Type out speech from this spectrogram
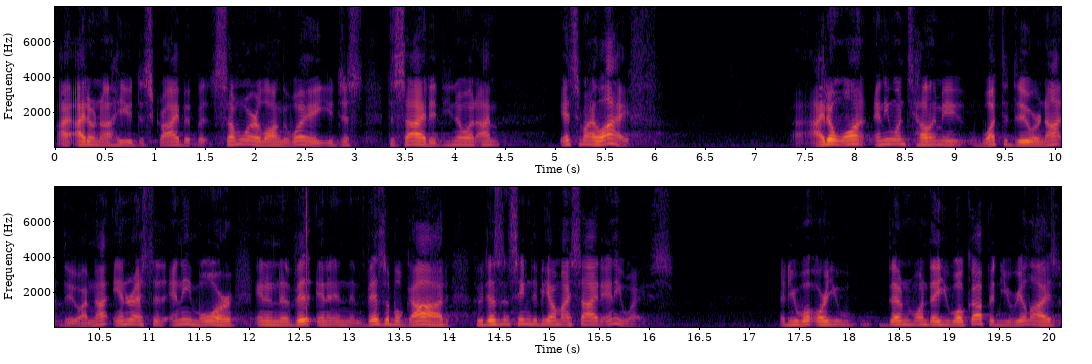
I, I don't know how you describe it, but somewhere along the way, you just decided, you know what, I'm, it's my life. I don't want anyone telling me what to do or not do. I'm not interested anymore in an, in an invisible God who doesn't seem to be on my side, anyways. And you, or you, then one day you woke up and you realized,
